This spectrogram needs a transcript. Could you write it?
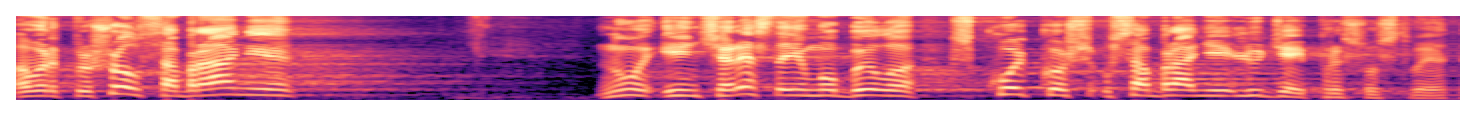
А говорит, пришел в собрание, ну и интересно ему было, сколько в собрании людей присутствует.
